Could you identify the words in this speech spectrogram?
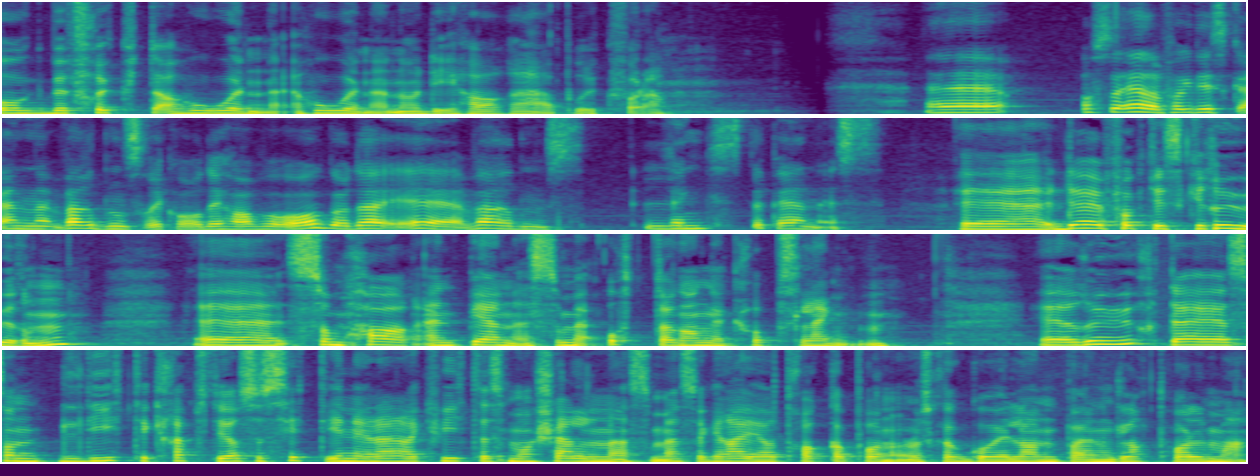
og befrukter hoene, hoene når de har eh, bruk for det. Eh, og så er det faktisk en verdensrekord i havet òg, og det er verdens lengste penis. Eh, det er faktisk ruren eh, som har en penis som er åtte ganger kroppslengden. Eh, rur det er sånn lite krepsdyr som sitter inni de hvite små skjellene som er så greie å tråkke på når du skal gå i land på en glatt holme.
